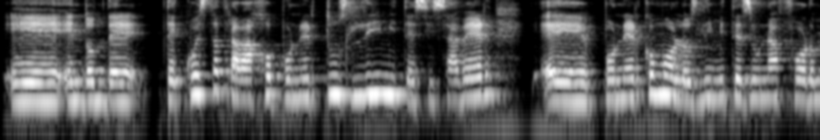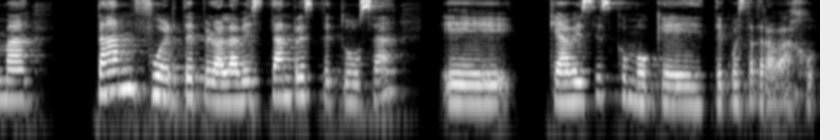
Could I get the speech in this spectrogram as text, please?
eh, en donde te cuesta trabajo poner tus límites y saber eh, poner como los límites de una forma tan fuerte, pero a la vez tan respetuosa, eh, que a veces como que te cuesta trabajo.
